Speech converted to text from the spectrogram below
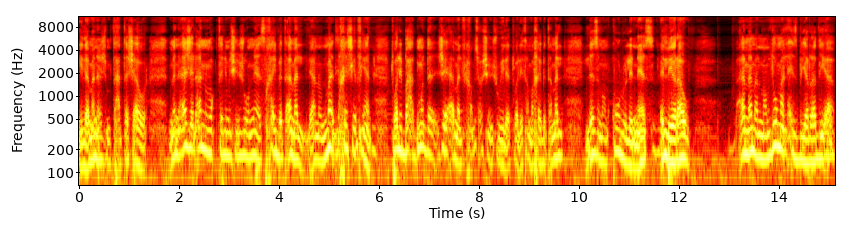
إلى منهج نتاع التشاور. من أجل أنه وقت اللي مش يجوا الناس خيبة أمل لأنه الخشية فين تولي بعد مدة جاء أمل في 25 جويلة تولي ثم خيبة أمل. لازم نقولوا للناس اللي يراو أمام المنظومة الحزبية الرديئة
